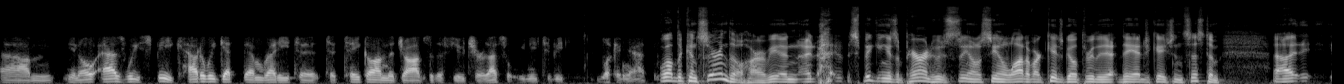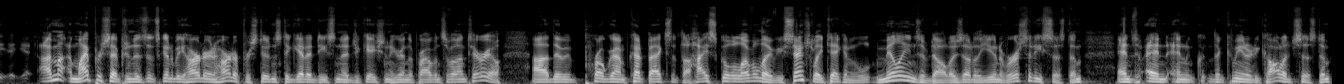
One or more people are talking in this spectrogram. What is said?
um, you know, as we speak, how do we get them ready to, to take on the jobs of the future? That's what we need to be looking at. Well, the concern, though, Harvey, and uh, speaking as a parent who's you know seen a lot of our kids go through the, the education system, uh, my perception is it's going to be harder and harder for students to get a decent education here in the province of Ontario. Uh, the program cutbacks at the high school level, they've essentially taken millions of dollars out of the university system and and, and the community college system.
